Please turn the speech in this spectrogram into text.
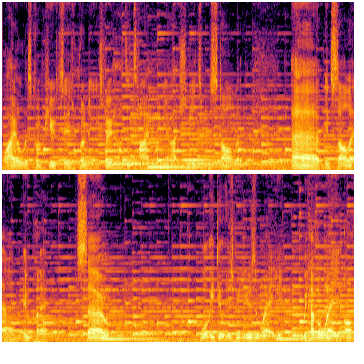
while this computer is running it's very hard to time when you actually need to install it uh, install it and input it. So what we do is we use a way we have a way of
